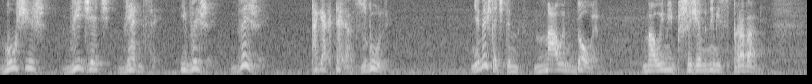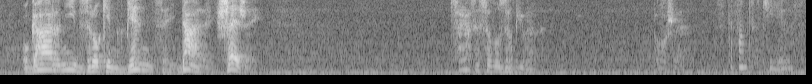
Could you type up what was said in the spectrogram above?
Musisz widzieć więcej i wyżej, wyżej. Tak jak teraz, z góry. Nie myśleć tym małym dołem, małymi przyziemnymi sprawami. Ogarnij wzrokiem więcej, dalej, szerzej. Co ja ze sobą zrobiłem? Boże. Stefan, co ci jest?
